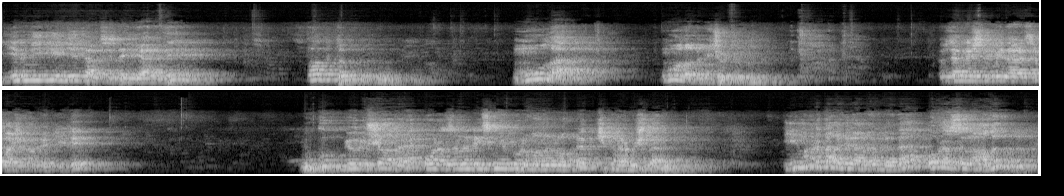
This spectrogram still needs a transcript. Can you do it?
22. taksite geldi. Baktım. Muğla, Muğla'lı bir çocuk. Özelleştirme İdaresi Başkan Vekili. Hukuk görüşü alarak orasını resmi kurumanın olarak çıkarmışlar. İmar tadilatında da orasını alıp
